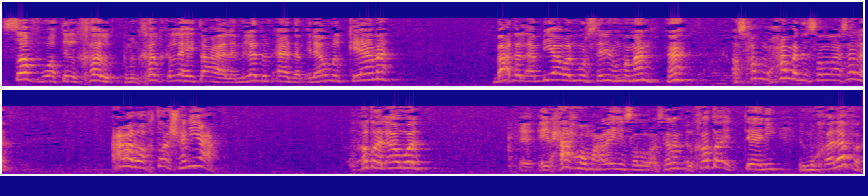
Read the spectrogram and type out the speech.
صفوة الخلق من خلق الله تعالى من لدن آدم إلى يوم القيامة بعد الأنبياء والمرسلين هم من؟ ها؟ أصحاب محمد صلى الله عليه وسلم. عملوا أخطاء شنيعة. الخطأ الأول إلحاحهم عليه صلى الله عليه وسلم. الخطأ الثاني المخالفة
